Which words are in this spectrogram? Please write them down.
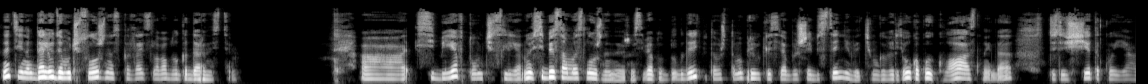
знаете, иногда людям очень сложно сказать слова благодарности. А, себе в том числе. Ну, себе самое сложное, наверное, себя благодарить, потому что мы привыкли себя больше обесценивать, чем говорить, о, какой классный, да, то есть вообще такой я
